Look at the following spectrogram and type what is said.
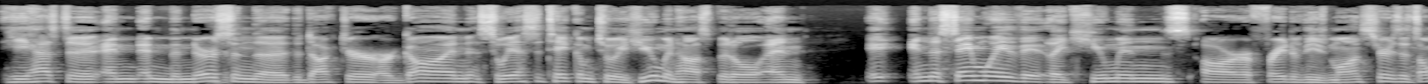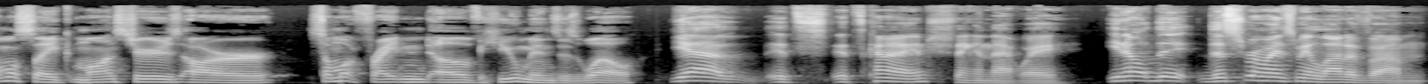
he has to and and the nurse and the the doctor are gone, so he has to take him to a human hospital and it, in the same way that like humans are afraid of these monsters, it's almost like monsters are somewhat frightened of humans as well. Yeah, it's it's kind of interesting in that way. You know, the this reminds me a lot of um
